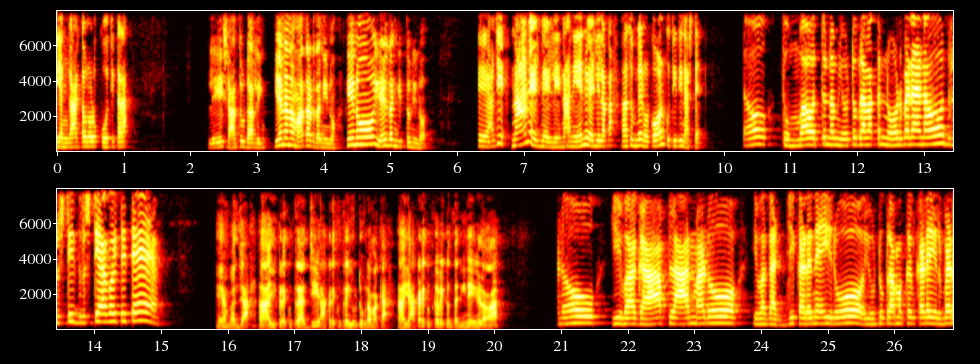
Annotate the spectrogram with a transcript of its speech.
ಹೆಂಗಾಡ್ತಾವ್ ನೋಡು ಕೂತಿತರ ಲೇ ಶಾಂತು ಡಾರ್ಲಿಂಗ್ ಏನನ ಮಾತಾಡ್ದ ನೀನು? ಏನೋ ಹೇಳ್ದಂಗಿತ್ತು ನೀನು. ಏ ಅಜ್ಜಿ ನಾನು ಹೇಳ್ದೆ ಹೇಳಿ ನಾನು ಏನು ಹೇಳಿಲ್ಲಪ್ಪ. ನಾನು ಸುಮ್ಮನೆ ನೋಡ್ಕೊಂಡು ಕೂತಿದ್ದೀನಿ ಅಷ್ಟೇ. ತುಂಬಾ ಹೊತ್ತು ನಮ್ಮ ಯೂಟ್ಯೂಬ್ ರಮಕ್ಕ ನೋಡ್ಬೇಡ ಅಣ್ಣೋ. ದೃಷ್ಟಿ ದೃಷ್ಟಿ ಆಗೋಯ್ತೈತೆ. ಏ ಮಂಜಾ ಆ, ಈ ಕಡೆ ಕೂತ್ರೆ ಅಜ್ಜಿ ಆ ಕಡೆ ಕೂತ್ರೆ ಯೂಟ್ಯೂಬ್ ರಮಕ್ಕ. ಆ, ಯಾ ಕಡೆ ಕೂತ್ಕೋಬೇಕು ಅಂತ ನೀನೇ ಹೇಳೋ? ಇವಾಗ ಪ್ಲಾನ್ ಮಾಡು. ಇವಾಗ ಅಜ್ಜಿ ಕಡೆನೇ ಇರು. ಯೂಟ್ಯೂಬ್ ರಮಕ್ಕನ ಕಡೆ ಇರಬೇಡ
